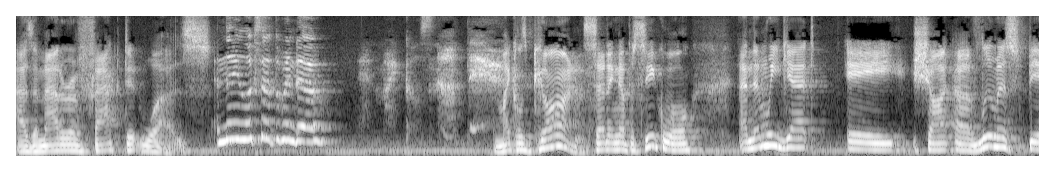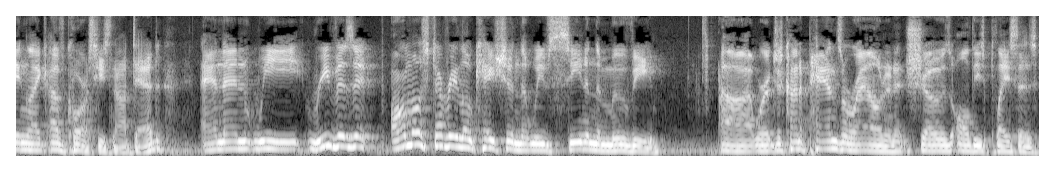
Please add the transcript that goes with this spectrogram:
As a matter of fact, it was. And then he looks out the window, and Michael's not there. Michael's gone, setting up a sequel. And then we get a shot of Loomis being like, Of course, he's not dead. And then we revisit almost every location that we've seen in the movie uh, where it just kind of pans around and it shows all these places.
